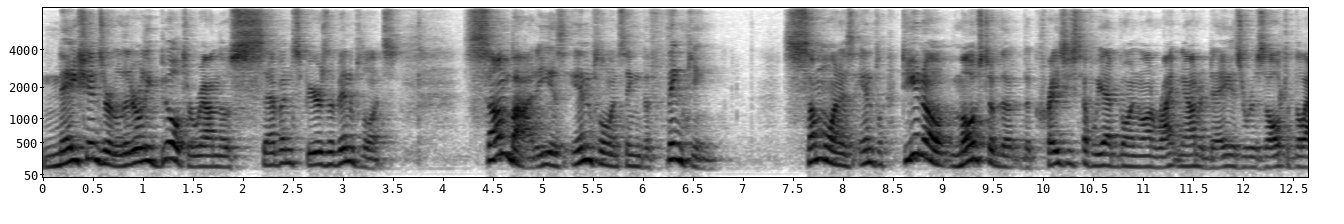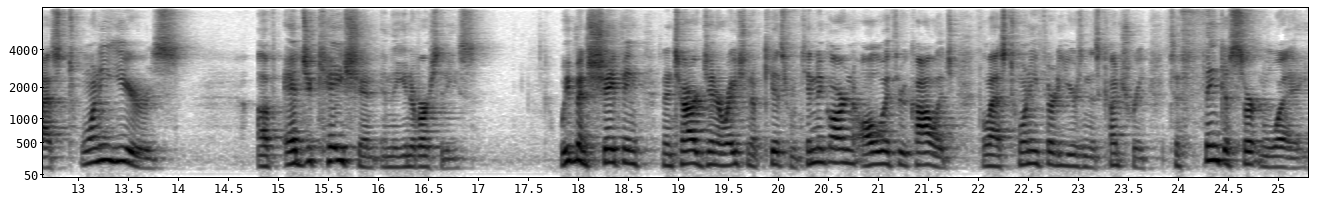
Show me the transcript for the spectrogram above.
Nations are literally built around those seven spheres of influence. Somebody is influencing the thinking Someone is influ- Do you know most of the, the crazy stuff we have going on right now today is a result of the last 20 years of education in the universities? We've been shaping an entire generation of kids from kindergarten all the way through college the last 20, 30 years in this country to think a certain way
